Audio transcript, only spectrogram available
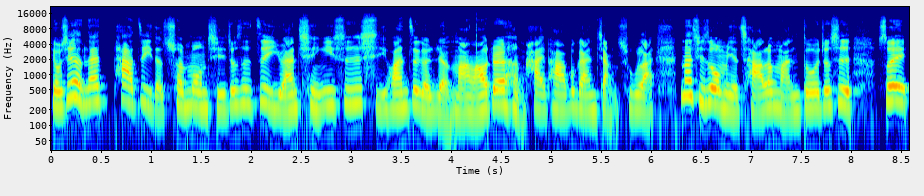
有些人在怕自己的春梦，其实就是自己原来潜意识是喜欢这个人嘛，然后就会很害怕，不敢讲出来。那其实我们也查了蛮多，就是所以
